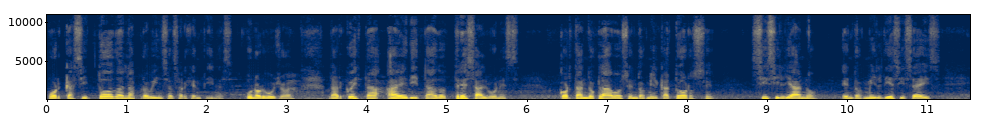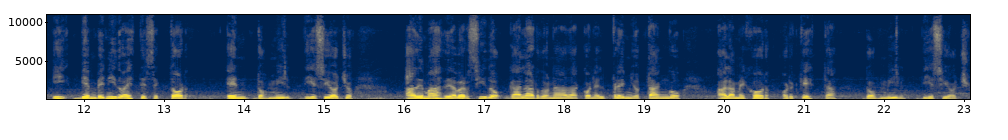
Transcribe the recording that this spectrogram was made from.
por casi todas las provincias argentinas. Un orgullo. ¿eh? La orquesta ha editado tres álbumes, Cortando Clavos en 2014, Siciliano en 2016 y Bienvenido a este sector en 2018, además de haber sido galardonada con el Premio Tango a la Mejor Orquesta 2018.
